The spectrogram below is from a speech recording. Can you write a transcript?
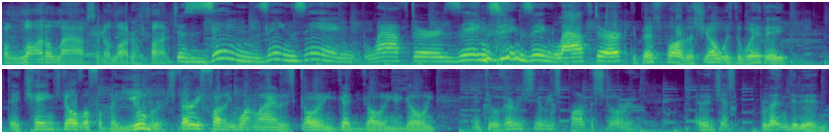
a lot of laughs and a lot of fun. Just zing, zing, zing, laughter, zing, zing, zing, laughter. The best part of the show was the way they they changed over from a humorous, very funny one-liners going and going and going into a very serious part of the story. And it just blended in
